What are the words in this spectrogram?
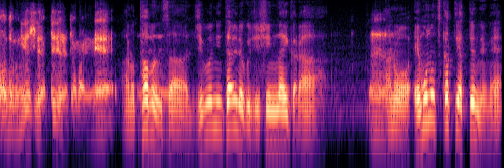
あでもニュースでやってるよねたまにね。あの多分さ自分に体力自信ないからうん、あの獲物使ってやってんだよね。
